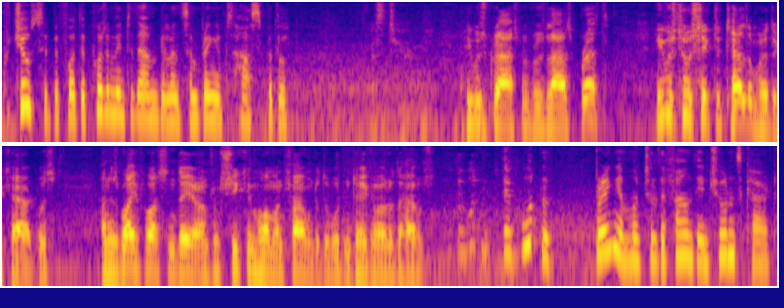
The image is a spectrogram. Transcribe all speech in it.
produce it before they put him into the ambulance and bring him to the hospital. That's terrible. He was grasping for his last breath. He was too sick to tell them where the card was, and his wife wasn't there until she came home and found that they wouldn't take him out of the house. They wouldn't, they wouldn't bring him until they found the insurance card.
